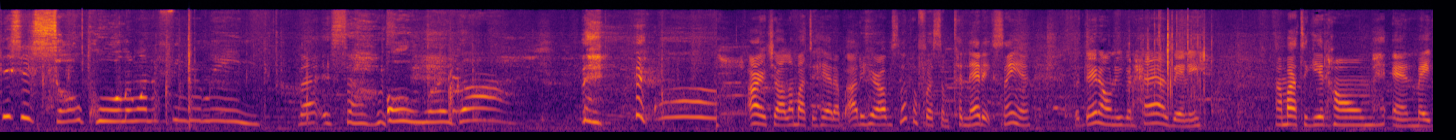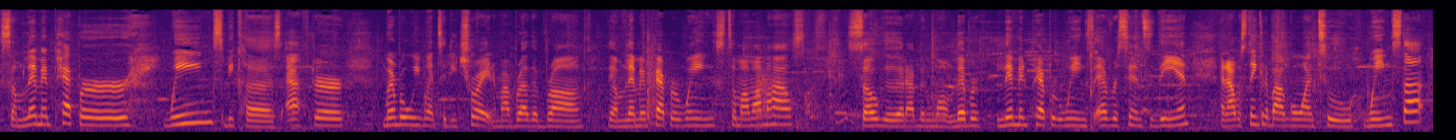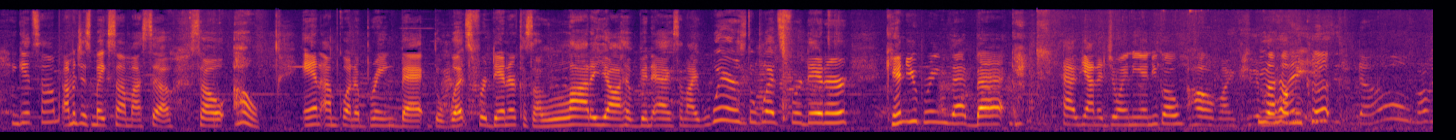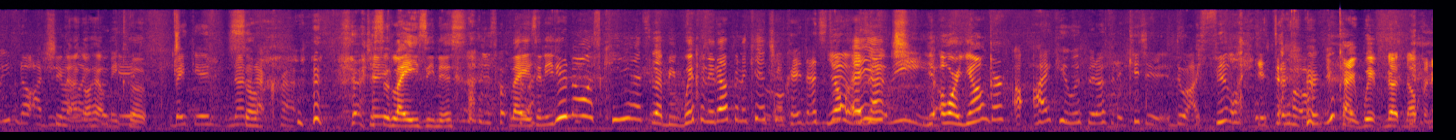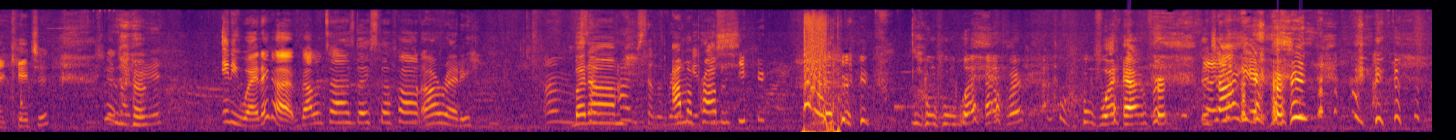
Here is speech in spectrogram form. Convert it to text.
This is so cool. I want a fingerling. That is so. Oh my god. oh. All right, y'all. I'm about to head up out of here. I was looking for some kinetic sand, but they don't even have any. I'm about to get home and make some lemon pepper wings because after, remember we went to Detroit and my brother brung them lemon pepper wings to my mama house. So good. I've been wanting lemon pepper wings ever since then. And I was thinking about going to Wingstop and get some. I'm gonna just make some myself. So, oh, and I'm gonna bring back the what's for dinner because a lot of y'all have been asking like, where's the what's for dinner? Can you bring that back? Have Yanna join in. You go. Oh my god. You gonna help me cook? No. You know I do She not not like gonna help me cook. Bacon, none So- of that crap. Just a laziness. Laziness. You do know, it's kids that be whipping it up in the kitchen. Okay, that's Your them. age or younger. I, I can whip it up in the kitchen. Do I feel like it though? you can't whip nothing up in the kitchen. Yes, Anyway, they got Valentine's Day stuff out already. Um, But, so um, I'm celebrating I'ma it probably-. whatever. Whatever. Did y'all hear her?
